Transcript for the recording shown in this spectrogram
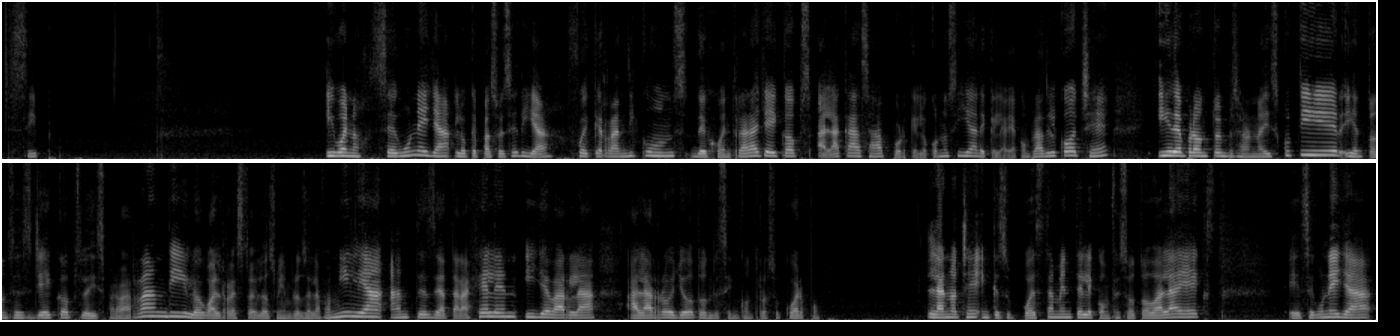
Sí. Y bueno, según ella, lo que pasó ese día fue que Randy Coons dejó entrar a Jacobs a la casa porque lo conocía, de que le había comprado el coche, y de pronto empezaron a discutir y entonces Jacobs le disparó a Randy y luego al resto de los miembros de la familia antes de atar a Helen y llevarla al arroyo donde se encontró su cuerpo. La noche en que supuestamente le confesó todo a la ex, eh, según ella,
